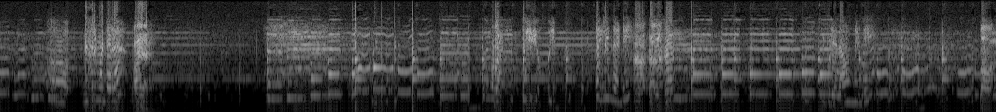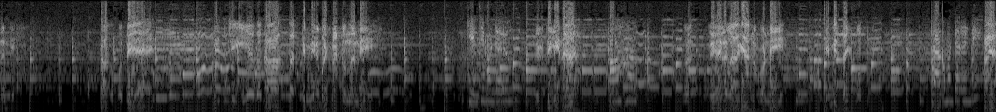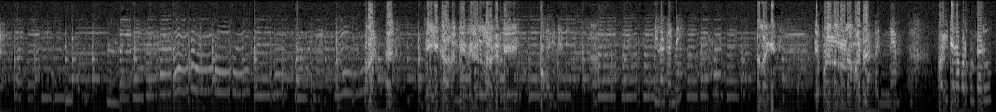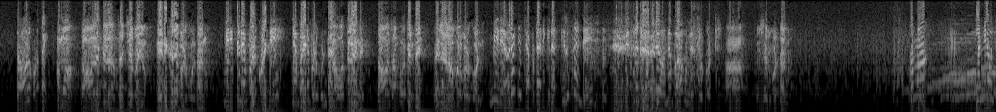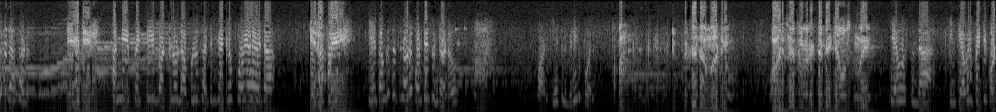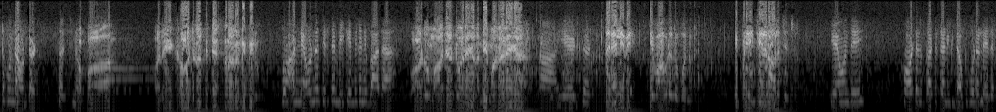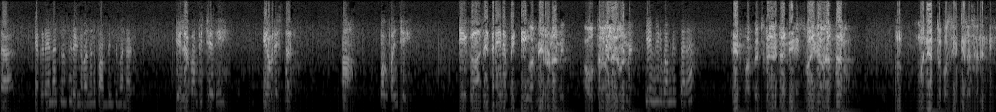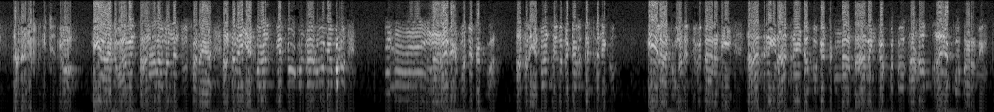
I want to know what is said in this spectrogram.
మాజాటి ఇప్పుడు ఏం చేయాలో ఆలోచించు. ఏముంది? హోటల్ కట్టడానికి డబ్బు కూడా లేదట. ఎక్కడైనా చూసి రెండు వందలు పంపించమన్నాడు. ఎలా పంపించేది? ఎవరిస్తారు? ఒక పంచి ఈ గాజు ఎక్కడైనా పెట్టి. ఏం మీరు పంపిస్తారా? నేను పంపించడానికి స్వయంగా వెళ్తాను. మన ఎంతో సెంటీ రాశానండి చాలా మంది చూస్తానయ్యా అతనే ఎక్కువ తీసుకోకుండా ఈ డబ్బు కట్టకుండా నా విజ్ఞప్తితో సహా పారిపోతారు నేను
